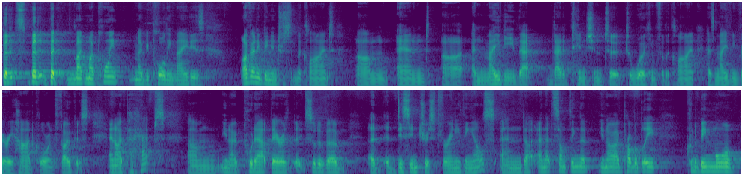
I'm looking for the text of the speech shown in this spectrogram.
But it's but but my, my point, maybe poorly made, is I've only been interested in the client, um, and uh, and maybe that that attention to to working for the client has made me very hardcore and focused, and I perhaps um, you know put out there a, a sort of a, a, a, disinterest for anything else, and uh, and that's something that you know I probably could have been more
